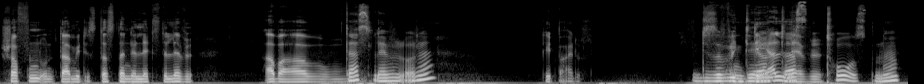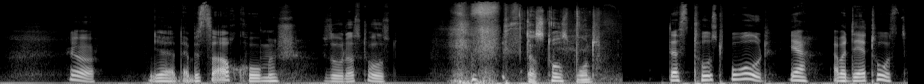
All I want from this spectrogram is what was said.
schaffen und damit ist das dann der letzte Level. Aber Das Level, oder? geht beides. So wie der, der und das Level. Toast, ne? Ja, Ja, da bist du auch komisch. so das Toast. Das Toastbrot. Das Toastbrot. Ja, aber der Toast.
